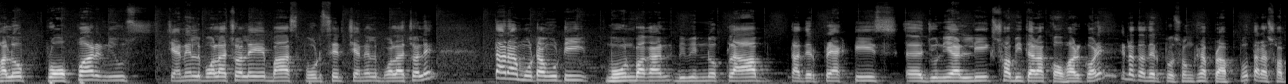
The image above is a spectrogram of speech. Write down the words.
ভালো প্রপার নিউজ চ্যানেল বলা চলে বা স্পোর্টসের চ্যানেল বলা চলে, তারা মোটামুটি মোহনবাগান, বিভিন্ন ক্লাব তাদের প্র্যাকটিস জুনিয়র লিগ সবই তারা কভার করে। এটা তাদের প্রশংসা প্রাপ্য। তারা সব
